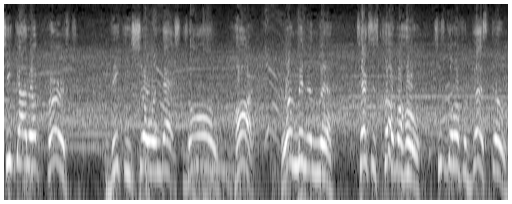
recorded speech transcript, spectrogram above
She got up first. Vicky showing that strong heart. One minute left. Texas Clover Hole. She's going for gusto.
